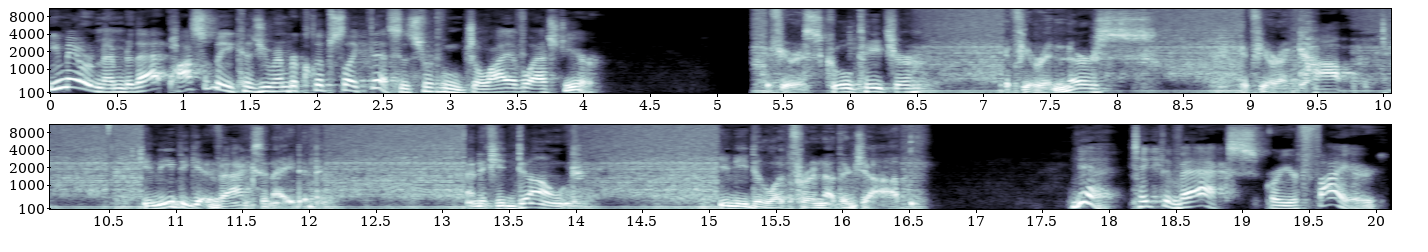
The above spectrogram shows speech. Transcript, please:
You may remember that, possibly because you remember clips like this. This is from July of last year. If you're a school teacher, if you're a nurse, if you're a cop, you need to get vaccinated. And if you don't, you need to look for another job. Yeah, take the vax or you're fired.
